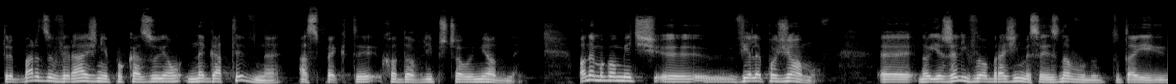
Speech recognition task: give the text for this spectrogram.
które bardzo wyraźnie pokazują negatywne aspekty hodowli pszczoły miodnej. One mogą mieć wiele poziomów. No jeżeli wyobrazimy sobie, znowu no tutaj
